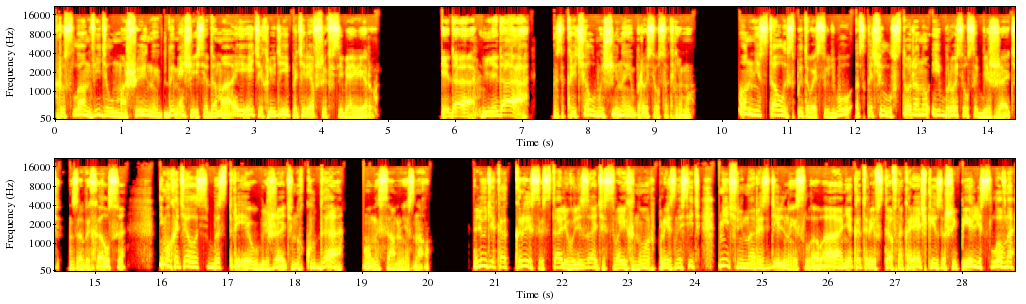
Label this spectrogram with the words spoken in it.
Руслан видел машины, дымящиеся дома и этих людей, потерявших в себя веру. «Еда! Еда!» – закричал мужчина и бросился к нему. Он не стал испытывать судьбу, отскочил в сторону и бросился бежать. Задыхался. Ему хотелось быстрее убежать, но куда? Он и сам не знал. Люди, как крысы, стали вылезать из своих нор, произносить нечленораздельные слова, а некоторые, встав на корячки, зашипели, словно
